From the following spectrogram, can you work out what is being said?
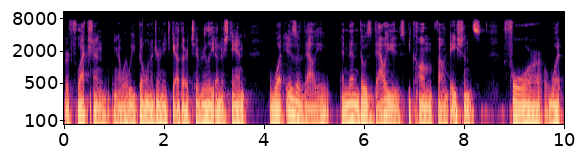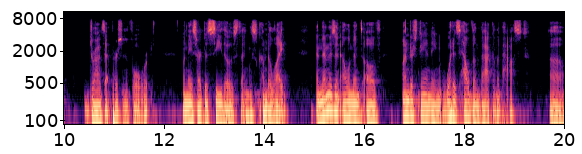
reflection, you know, where we go on a journey together to really understand what is of value and then those values become foundations for what drives that person forward when they start to see those things come to light. And then there's an element of understanding what has held them back in the past uh,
